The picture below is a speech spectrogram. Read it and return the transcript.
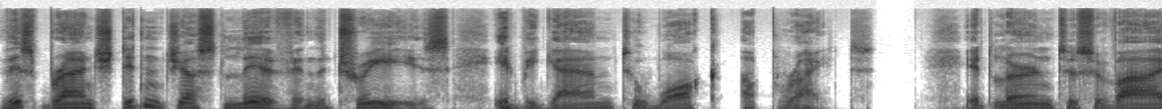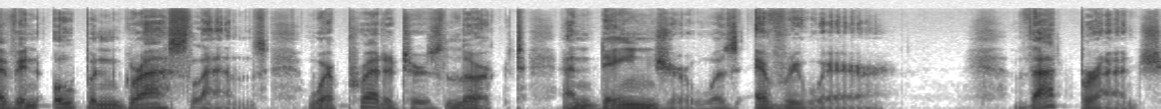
This branch didn't just live in the trees, it began to walk upright. It learned to survive in open grasslands where predators lurked and danger was everywhere. That branch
